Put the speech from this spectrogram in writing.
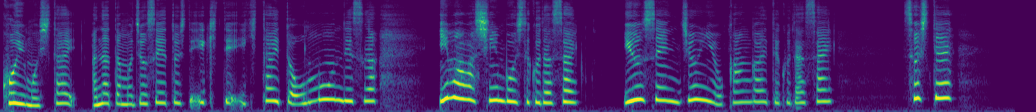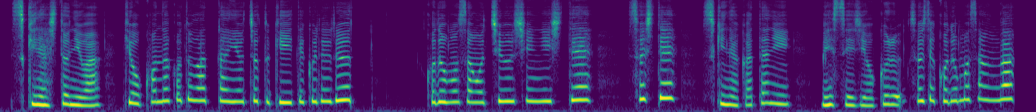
恋もしたい。あなたも女性として生きていきたいと思うんですが、今は辛抱してください。優先順位を考えてください。そして好きな人には今日こんなことがあったんよちょっと聞いてくれる。子供さんを中心にしてそして好きな方にメッセージを送る。そして子供さんが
